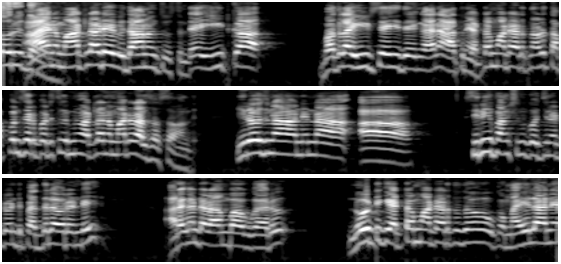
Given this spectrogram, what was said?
గౌరవిద్దాం. ఆయన మాట్లాడే విధానం చూస్తుంటే ఈట్కా బదులా ఈడ్సే ఇదేం కానీ అతను ఎట్ట మాట్లాడుతున్నాడు తప్పనిసరి పరిస్థితులు మేము అట్లానే మాట్లాడాల్సి వస్తూ ఉంది ఈ రోజున నిన్న ఆ సినీ ఫంక్షన్కి వచ్చినటువంటి పెద్దలు ఎవరండి? అరగంట రాంబాబు గారు నోటికి ఎట్ట మాట్లాడుతుందో ఒక మహిళ అనే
